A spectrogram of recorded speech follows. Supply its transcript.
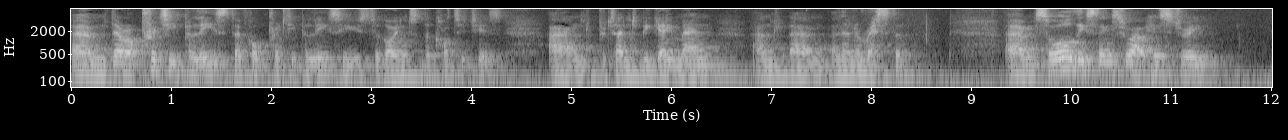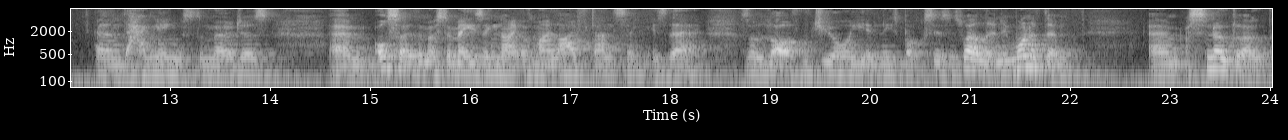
Um, there are pretty police. They're called pretty police who used to go into the cottages and pretend to be gay men and um, and then arrest them um, so all these things throughout history, um, the hangings, the murders, um, also the most amazing night of my life dancing is there. There's a lot of joy in these boxes as well, and in one of them, um, a snow globe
